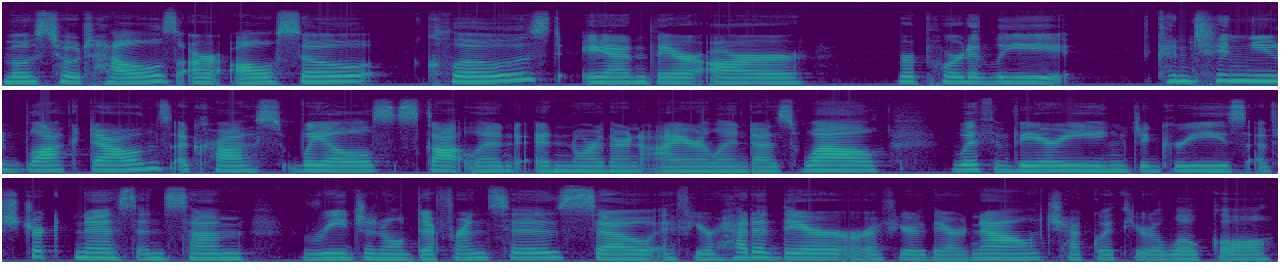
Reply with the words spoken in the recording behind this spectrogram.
Most hotels are also closed, and there are reportedly continued lockdowns across Wales, Scotland, and Northern Ireland as well, with varying degrees of strictness and some regional differences. So, if you're headed there or if you're there now, check with your local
